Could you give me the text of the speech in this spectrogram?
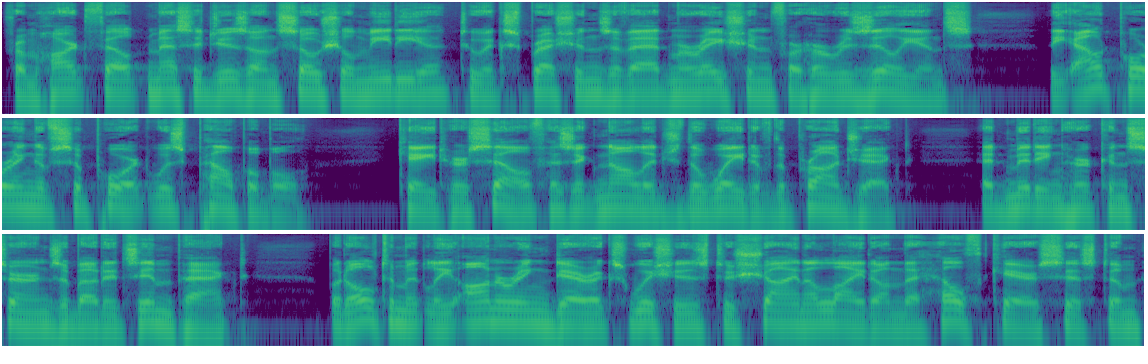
From heartfelt messages on social media to expressions of admiration for her resilience, the outpouring of support was palpable, Kate herself has acknowledged the weight of the project, admitting her concerns about its impact, but ultimately honoring Derek's wishes to shine a light on the healthcare system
